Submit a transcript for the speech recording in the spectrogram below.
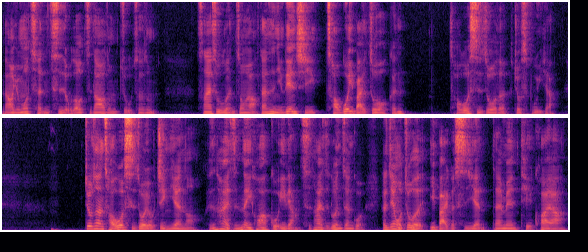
然后有没有层次，我都知道怎么煮。这什么上菜速度很重要，但是你练习炒过一百桌跟炒过十桌的就是不一样。就算炒过十桌有经验哦，可是他也只内化过一两次，他也只论证过。可是今天我做了一百个实验，在那边铁块啊、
